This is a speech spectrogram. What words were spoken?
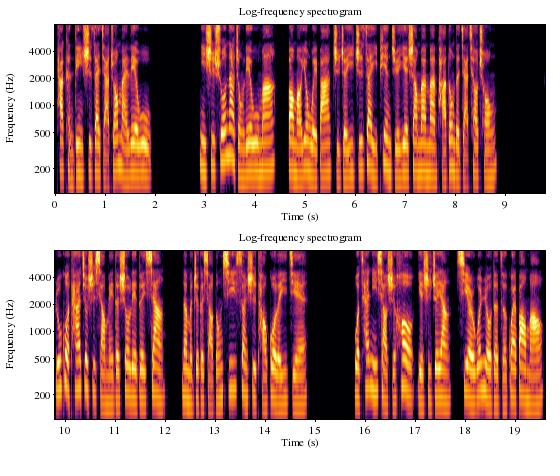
他肯定是在假装埋猎物。”你是说那种猎物吗？豹毛用尾巴指着一只在一片蕨叶上慢慢爬动的甲壳虫。如果它就是小梅的狩猎对象，那么这个小东西算是逃过了一劫。我猜你小时候也是这样。希儿温柔地责怪豹毛。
